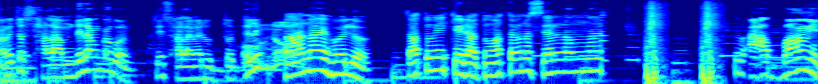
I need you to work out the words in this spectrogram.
আমি তো সালাম দিলাম কখন? তুই সালামের উত্তর দিলি? তা নাই হইল। তা তুমি কেডা? তোমার তো এখনও সেল নাম না আব্বা আমি।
